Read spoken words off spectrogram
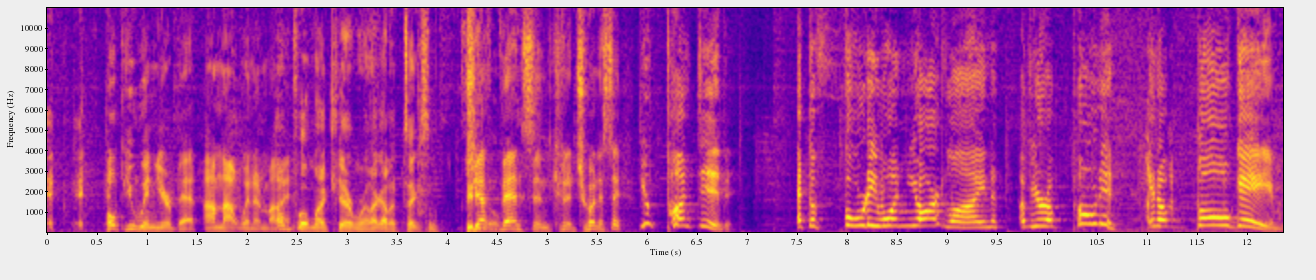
Hope you win your bet. I'm not winning mine. I'm mine. put my camera in. I got to take some. Jeff Benson gonna join us. Say, you punted at the 41 yard line of your opponent in a bowl game.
